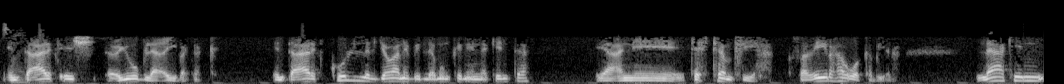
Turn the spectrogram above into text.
صحيح. أنت عارف إيش عيوب لعيبتك. أنت عارف كل الجوانب اللي ممكن إنك أنت يعني تهتم فيها صغيرها وكبيرها لكن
